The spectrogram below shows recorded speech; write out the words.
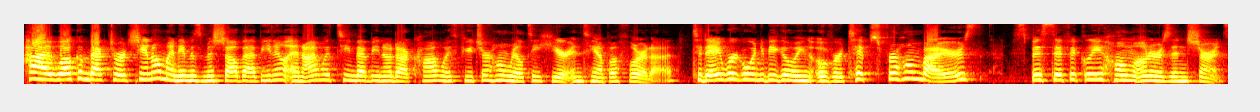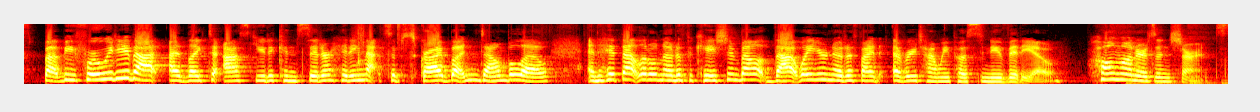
Hi, welcome back to our channel. My name is Michelle Babino and I'm with teambabino.com with Future Home Realty here in Tampa, Florida. Today we're going to be going over tips for home buyers, specifically homeowners insurance. But before we do that, I'd like to ask you to consider hitting that subscribe button down below and hit that little notification bell. That way you're notified every time we post a new video. Homeowners insurance.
